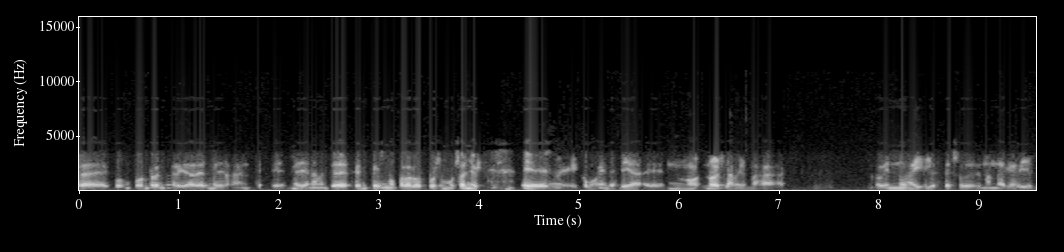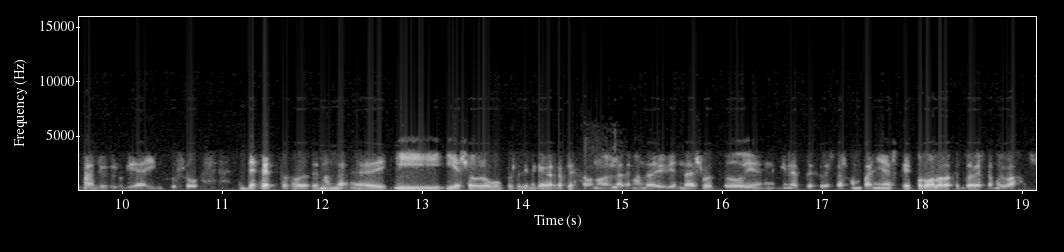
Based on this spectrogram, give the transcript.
eh, con, con, rentabilidades medianamente, medianamente decentes no para los próximos años. Eh, como bien decía, no, no es la misma no hay el exceso de demanda que había, yo creo que hay incluso defectos de demanda eh, y, eso luego pues tiene que ver reflejado ¿no? en la demanda de vivienda y sobre todo en, en, el precio de estas compañías que por valoración todavía están muy bajos.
